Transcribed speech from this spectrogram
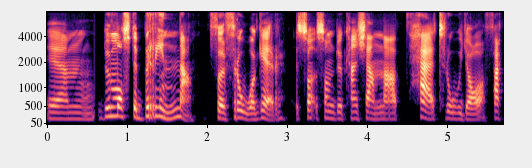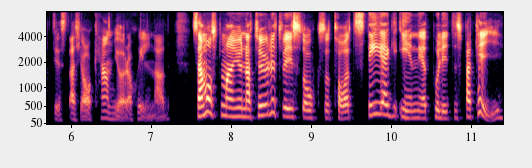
Ehm, du måste brinna för frågor som, du kan känna att här tror jag faktiskt att jag kan göra skillnad. Sen måste man ju naturligtvis också ta ett steg in i ett politiskt parti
